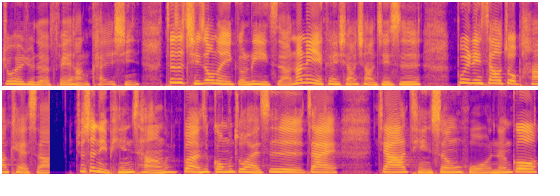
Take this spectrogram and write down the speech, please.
就会觉得非常开心，这是其中的一个例子啊。那你也可以想想，其实不一定是要做 podcast 啊。就是你平常不管是工作还是在家庭生活，能够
